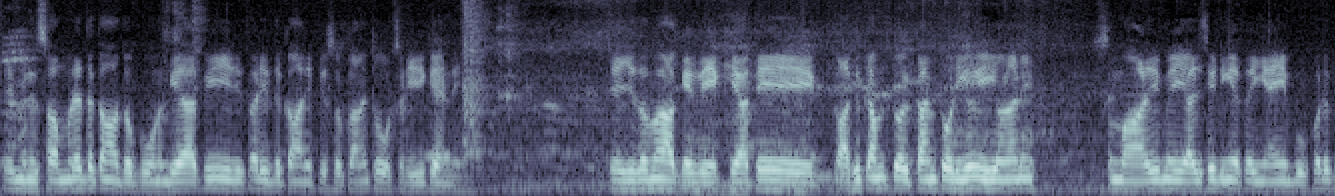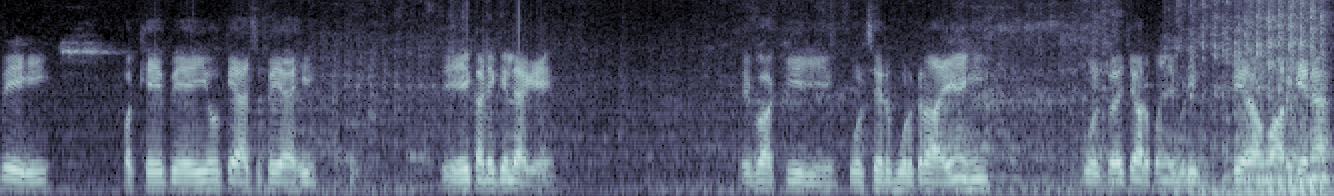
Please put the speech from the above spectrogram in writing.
ਤੇ ਮੈਨੂੰ ਸਾਹਮਣੇ ਦੁਕਾਨ ਤੋਂ ਫੋਨ ਗਿਆ ਵੀ ਇਹਦੀ ਤੁਹਾਡੀ ਦੁਕਾਨ ਦੀ ਪਿੱਛੋਂ ਕੰਨ ਤੋੜ ਛੜੀ ਕਹਿੰਦੇ ਤੇ ਜਦੋਂ ਮੈਂ ਆ ਕੇ ਵੇਖਿਆ ਤੇ ਕਾਫੀ ਕੰਮ ਤੋੜ ਕੰਨ ਤੋੜੀ ਹੋਈ ਸੀ ਉਹਨਾਂ ਨੇ। ਸਮਾਨ ਵੀ ਮੇਰੀ ਐਲਸੀਡੀਆਂ ਪਈਆਂ ਸੀ ਬੂਫਰ ਪਏ ਸੀ ਪੱਖੇ ਪਏ ਸੀ ਉਹ ਕੈਸ਼ ਪਿਆ ਸੀ। ਤੇ ਇਹ ਕੱਢ ਕੇ ਲੈ ਗਏ। ਤੇ ਬਾਕੀ ਪੁਲਿਸ ਰਿਪੋਰਟ ਕਰਾਏ ਅਸੀਂ। ਪੁਲਿਸ ਵਾਲੇ ਚਾਰ ਪੰਜ ਬੜੀ ਫੇਰਾ ਮਾਰ ਕੇ ਨਾ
